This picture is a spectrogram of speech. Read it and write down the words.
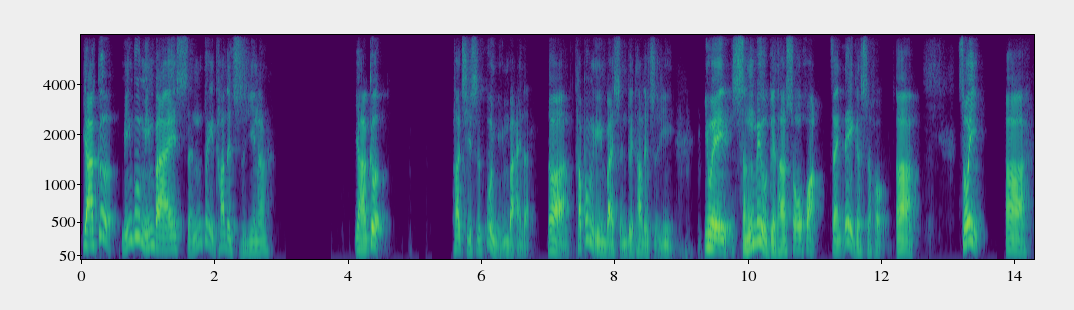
雅各明不明白神对他的旨意呢？雅各。他其实不明白的，对吧？他不明白神对他的旨意，因为神没有对他说话，在那个时候啊，所以啊，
